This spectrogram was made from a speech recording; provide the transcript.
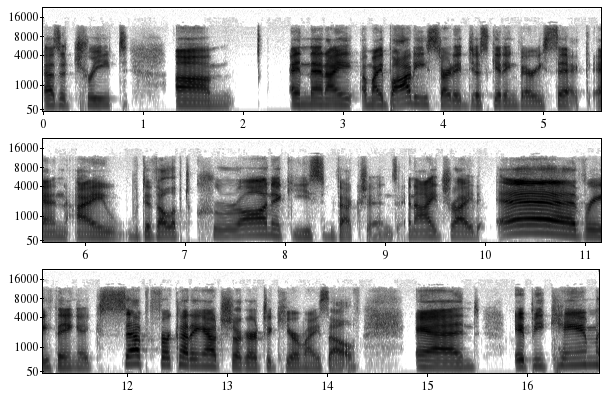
as a treat. Um, and then I, my body started just getting very sick and I developed chronic yeast infections. And I tried everything except for cutting out sugar to cure myself. And it became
